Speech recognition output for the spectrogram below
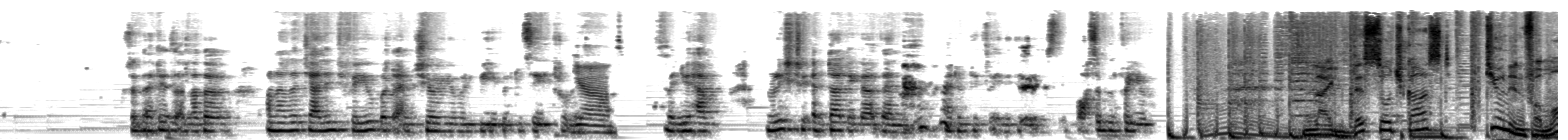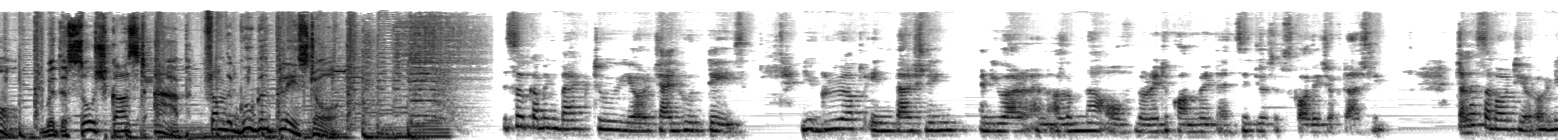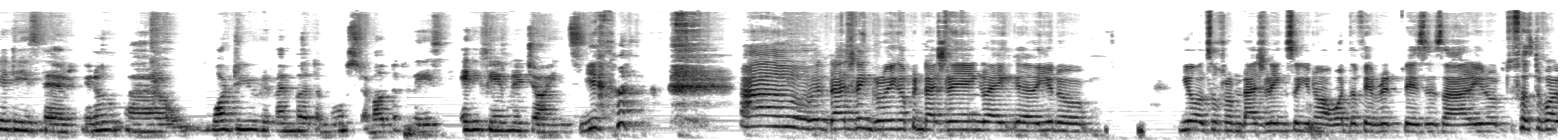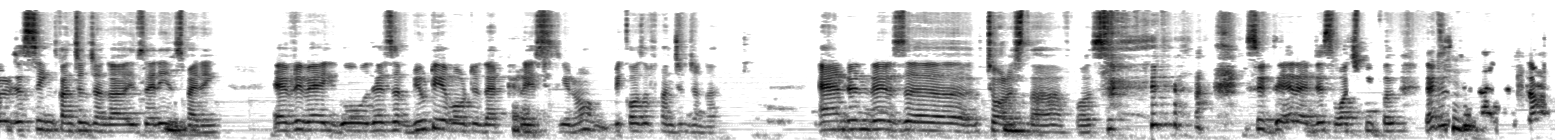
So that is another another challenge for you, but I'm sure you will be able to see through it. Yeah. When you have reached Antarctica, then I don't think so anything is impossible for you. Like this Sochcast? Tune in for more with the Sochcast app from the Google Play Store. So, coming back to your childhood days, you grew up in Darjeeling and you are an alumna of Loreto Convent and St. Joseph's College of Darjeeling. Tell us about your earlier days there. You know, uh, what do you remember the most about the place? Any favorite joints? Yeah. oh, Darjeeling, growing up in Darjeeling, like, uh, you know, you're also from Darjeeling, so you know what the favorite places are. You know, first of all, just seeing Kanchenjunga is very mm-hmm. inspiring. Mm-hmm. Everywhere you go, there's a beauty about it, that Correct. place, you know, because of Kanchenjunga. And then there's uh, Chaurasta, mm. of course. Sit there and just watch people. That is that.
